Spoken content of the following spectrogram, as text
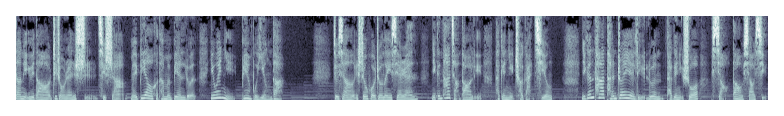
当你遇到这种人时，其实啊，没必要和他们辩论，因为你辩不赢的。就像生活中的一些人，你跟他讲道理，他跟你扯感情；你跟他谈专业理论，他跟你说小道消息。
